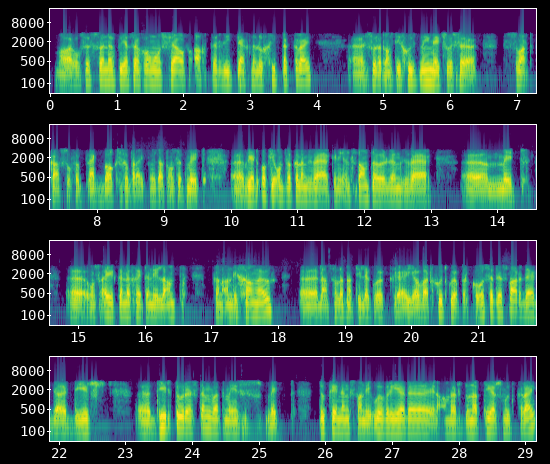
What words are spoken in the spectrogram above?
maar ons is vinnig besig om onsself agter die tegnologie te kry uh sodat ons die goed nie net soos 'n swart kas of 'n black box gebruik nie, dat ons dit met uh weet ook die ontwikkelingswerk en die instandhoudingswerk uh met uh ons eie kundigheid in die land kan aan die gang hou uh, dan sal dit natuurlik ook uh, jou wat goedkoper kos. Dit is maar die duur uh, duur toerusting wat mens met toekennings van die owerhede en ander donateurs moet kry.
